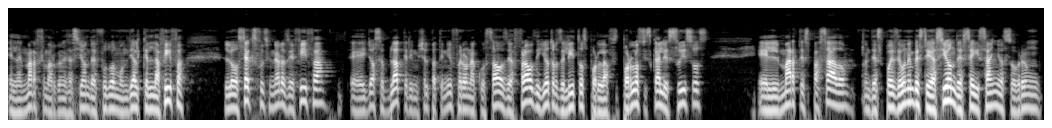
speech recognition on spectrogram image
en la máxima organización del fútbol mundial que es la FIFA. Los ex funcionarios de FIFA, eh, Joseph Blatter y Michel Platini, fueron acusados de fraude y otros delitos por, por los fiscales suizos el martes pasado, después de una investigación de seis años sobre un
